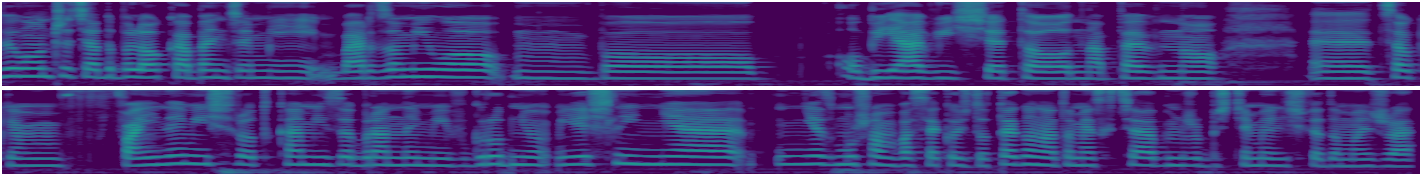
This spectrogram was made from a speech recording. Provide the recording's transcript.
wyłączyć adblocka, będzie mi bardzo miło, mm, bo objawi się to na pewno E, całkiem fajnymi środkami zebranymi w grudniu. Jeśli nie, nie zmuszam Was jakoś do tego, natomiast chciałabym, żebyście mieli świadomość, że,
